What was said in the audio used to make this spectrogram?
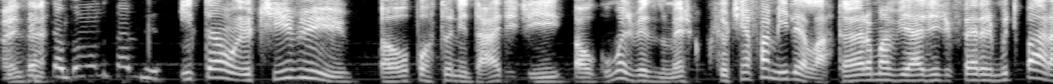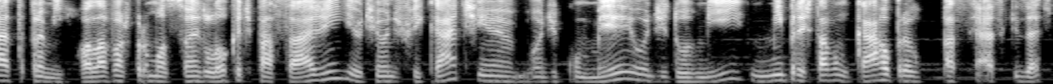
Pois é. Todo mundo fazia. Então, eu tive a oportunidade de ir algumas vezes no México, porque eu tinha família lá. Então era uma viagem de férias muito barata pra mim. Rolavam as promoções loucas de passagem, eu tinha onde ficar, tinha onde comer, onde dormir, me emprestava um carro pra eu passear se quisesse.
